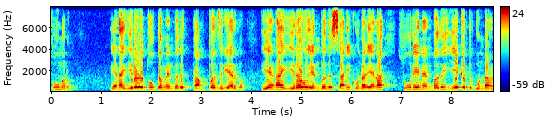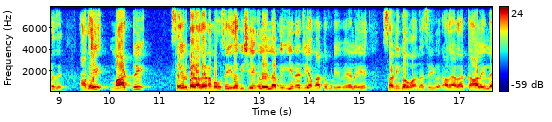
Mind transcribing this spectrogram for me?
தூங்கணும். ஏன்னா இரவு தூக்கம் என்பது கம்பல்சரியாக இருக்கும். ஏன்னா இரவு என்பது சனிக்கு உண்டானது. ஏன்னா சூரியன் என்பது இயக்கத்துக்கு உண்டானது. அதை மாற்றி செயல்பாடு அதாவது நம்ம செய்த விஷயங்களை எல்லாமே எனர்ஜியாக மாற்றக்கூடிய வேலையை சனி பகவான் தான் செய்வார். அதனால தான் காலையில்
